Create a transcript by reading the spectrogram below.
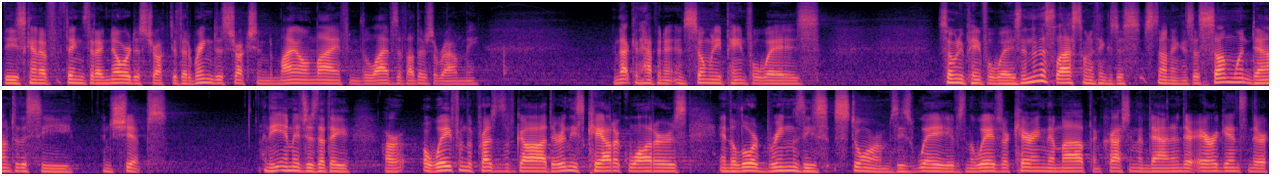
these kind of things that I know are destructive, that bring destruction to my own life and the lives of others around me. And that can happen in so many painful ways. So many painful ways. And then this last one I think is just stunning. It says, Some went down to the sea in ships. And the image is that they are away from the presence of God. They're in these chaotic waters, and the Lord brings these storms, these waves, and the waves are carrying them up and crashing them down. And their arrogance and their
